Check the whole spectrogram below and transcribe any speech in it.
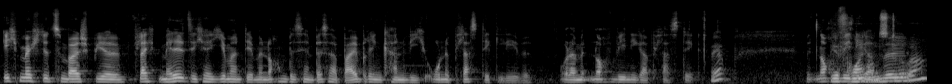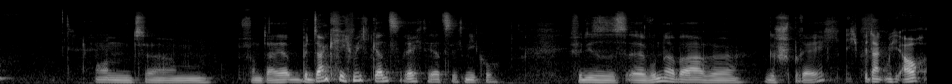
Ich möchte zum Beispiel, vielleicht meldet sich ja jemand, der mir noch ein bisschen besser beibringen kann, wie ich ohne Plastik lebe. Oder mit noch weniger Plastik. Ja, Mit noch wir weniger freuen uns Müll. drüber. Und ähm, von daher bedanke ich mich ganz recht herzlich, Nico, für dieses äh, wunderbare Gespräch. Ich bedanke mich auch.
